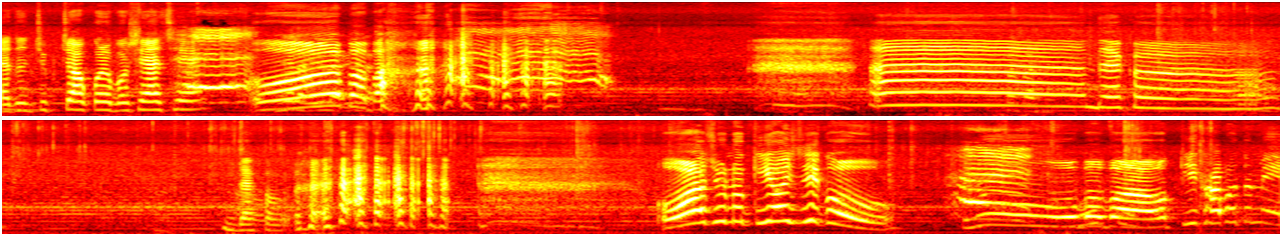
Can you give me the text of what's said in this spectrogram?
একদম চুপচাপ করে বসে আছে। ও বাবা। দেখো। দেখো। ও জুনু কি হয়েছে গো? ও বাবা, ও কি খাব তুমি?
